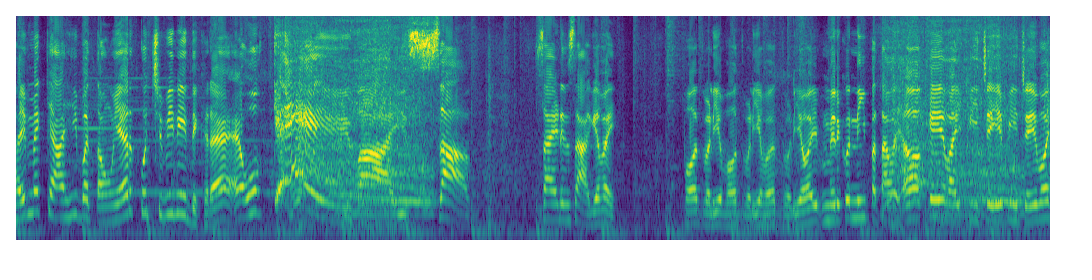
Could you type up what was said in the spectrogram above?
भाई, मैं क्या ही बताऊँ यार, कुछ भी नहीं दिख रहा है। ओके, भाई साहब। साइड में से आ गया भाई। बहुत बढ़िया बहुत बढ़िया बहुत बढ़िया भाई। मेरे को नहीं पता भाई। ओके भाई, पीछे ये पीछे ये भाई।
